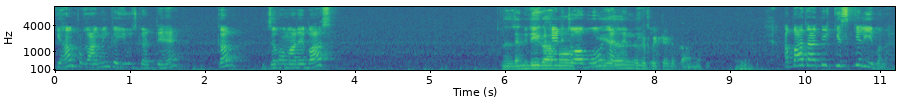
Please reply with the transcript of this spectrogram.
कि हम प्रोग्रामिंग का यूज़ करते हैं कब? जब हमारे पास job हो या रिपीटेड काम हो। अब बात आती है किसके लिए बना है?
